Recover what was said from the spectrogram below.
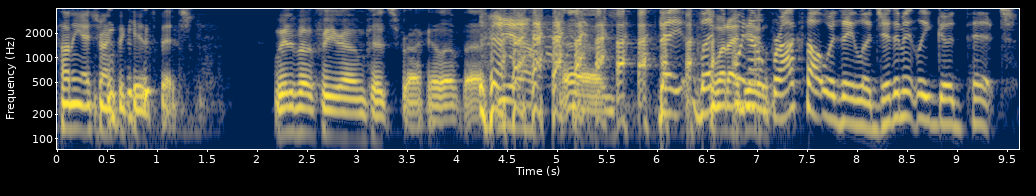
Honey, I Shrunk the Kids" pitch. Way to vote for your own pitch, Brock. I love that. Yeah. They, let's point out Brock thought was a legitimately good pitch.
